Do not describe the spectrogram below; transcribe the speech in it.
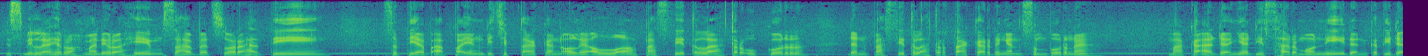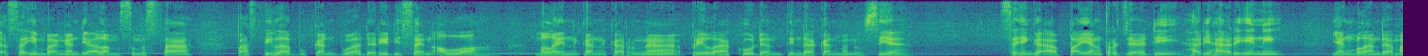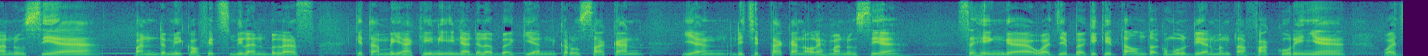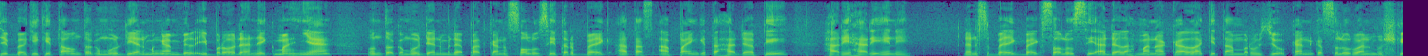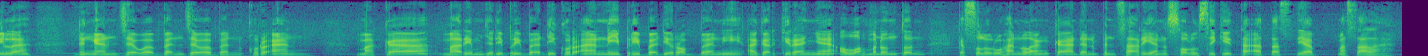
Bismillahirrahmanirrahim, sahabat suara hati. Setiap apa yang diciptakan oleh Allah pasti telah terukur dan pasti telah tertakar dengan sempurna. Maka adanya disharmoni dan ketidakseimbangan di alam semesta pastilah bukan buah dari desain Allah, melainkan karena perilaku dan tindakan manusia. Sehingga apa yang terjadi hari-hari ini yang melanda manusia, pandemi COVID-19, kita meyakini ini adalah bagian kerusakan yang diciptakan oleh manusia sehingga wajib bagi kita untuk kemudian mentafakurinya, wajib bagi kita untuk kemudian mengambil ibroh dan hikmahnya, untuk kemudian mendapatkan solusi terbaik atas apa yang kita hadapi hari-hari ini. Dan sebaik-baik solusi adalah manakala kita merujukkan keseluruhan muskilah dengan jawaban-jawaban Quran. Maka mari menjadi pribadi Qurani, pribadi Rabbani agar kiranya Allah menuntun keseluruhan langkah dan pencarian solusi kita atas setiap masalah.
